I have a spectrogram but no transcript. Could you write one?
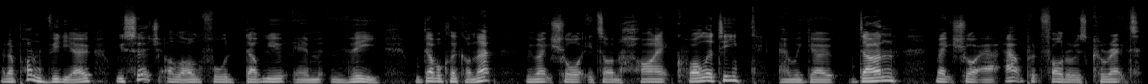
and upon video we search along for WMV. We double click on that, we make sure it's on high quality and we go done. Make sure our output folder is correct.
